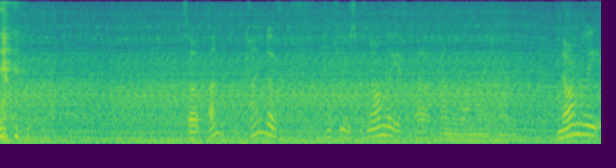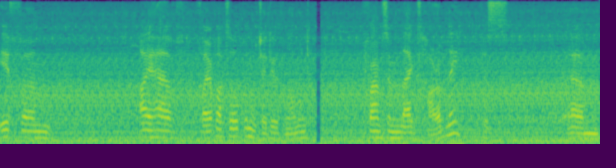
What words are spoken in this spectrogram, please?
so I'm kind of confused because normally if oh, I've gone the wrong way entirely. Normally, if um, I have Firefox open, which I do at the moment, FarmSim lags horribly because um,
